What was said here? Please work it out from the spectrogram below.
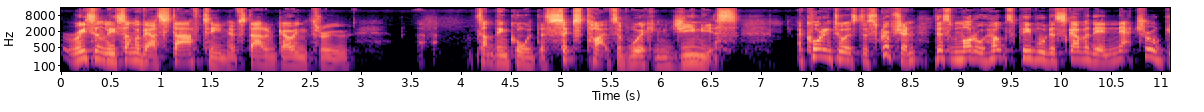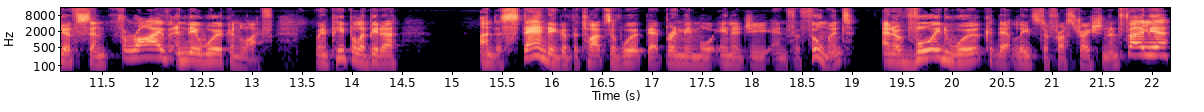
Recently, some of our staff team have started going through uh, something called the six types of working genius. According to its description, this model helps people discover their natural gifts and thrive in their work and life. When people are better understanding of the types of work that bring them more energy and fulfillment, and avoid work that leads to frustration and failure,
